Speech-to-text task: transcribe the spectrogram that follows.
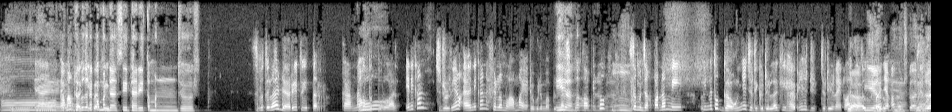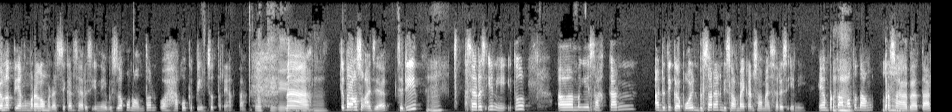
Oh, Ya, ya, ya. kamu Emang dapat bagi-bagi. rekomendasi dari temen Jus. sebetulnya dari Twitter karena Oh. kebetulan ini kan judulnya eh, ini kan film lama ya 2015 Iya, oh, tapi tuh. Mm-mm. semenjak pandemi ini tuh gaungnya jadi gede lagi hype-nya jadi, jadi naik Ya, lagi tuh Iya, banyak aku juga Ya. ada. banget yang merekomendasikan series ini habis itu aku nonton wah aku kepincut ternyata Oke. Nah, Mm-mm. kita langsung aja jadi Mm-mm. series ini itu eh, mengisahkan ada tiga poin besar yang disampaikan sama series ini yang pertama Mm-mm. tentang persahabatan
